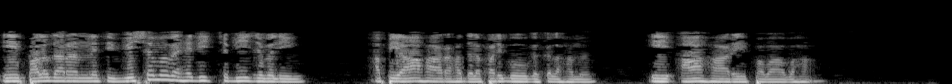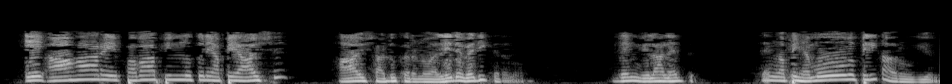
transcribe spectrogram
ඒ ඵල දරන්නේ නැති විෂමව හැදිච්ච බීජ වලින් අපි ආහාර හදලා පරිභෝග කළාම ඒ ආහාරේ පවා වහ. ඒ ආහාරේ පවා පින්නතුනේ අපේ ආයුෂ ආයුෂ අඩු කරනවා, ලෙඩ වැඩි කරනවා. දැන් වෙලා නැද්ද? දැන් අපි හැමෝම පිළිකා රෝගියෝ.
